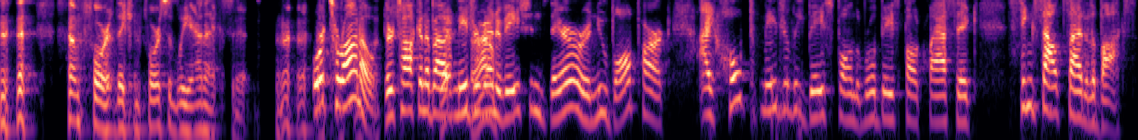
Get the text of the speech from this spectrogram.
I'm for it. They can forcibly annex it. or Toronto. They're talking about major Toronto. renovations there or a new ballpark. I hope Major League Baseball and the World Baseball Classic thinks outside of the box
